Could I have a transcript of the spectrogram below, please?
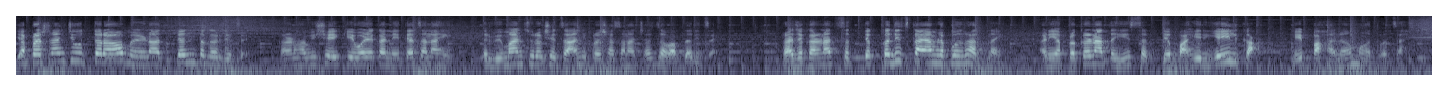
या प्रश्नांची उत्तरं मिळणं अत्यंत गरजेचं आहे. कारण हा विषय केवळ एका नेत्याचा नाही तर विमान सुरक्षेचा आणि प्रशासनाच्या जबाबदारीचा आहे. राजकारणात सत्य कधीच कायम लपून राहत नाही आणि या प्रकरणातही सत्य बाहेर येईल का हे पाहणं महत्वाचं आहे.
